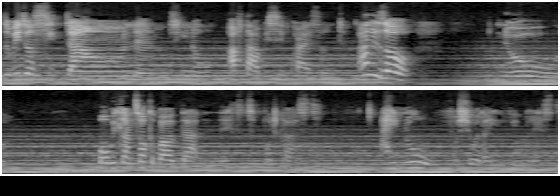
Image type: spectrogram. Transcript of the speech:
do we just sit down and you know after we say Christ and that is all? No. But we can talk about that next podcast. I know for sure that you've been blessed.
